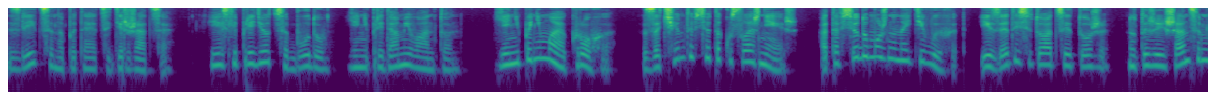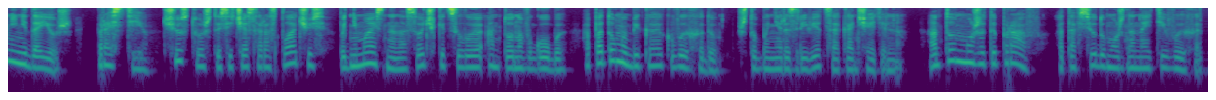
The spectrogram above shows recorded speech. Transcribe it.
Злится, но пытается держаться. Если придется, буду. Я не предам его, Антон. Я не понимаю, Кроха, зачем ты все так усложняешь? Отовсюду можно найти выход. И из этой ситуации тоже. Но ты же и шанса мне не даешь. «Прости. Чувствую, что сейчас расплачусь, поднимаясь на носочки, целуя Антона в губы, а потом убегаю к выходу, чтобы не разреветься окончательно. Антон, может, и прав. Отовсюду можно найти выход.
